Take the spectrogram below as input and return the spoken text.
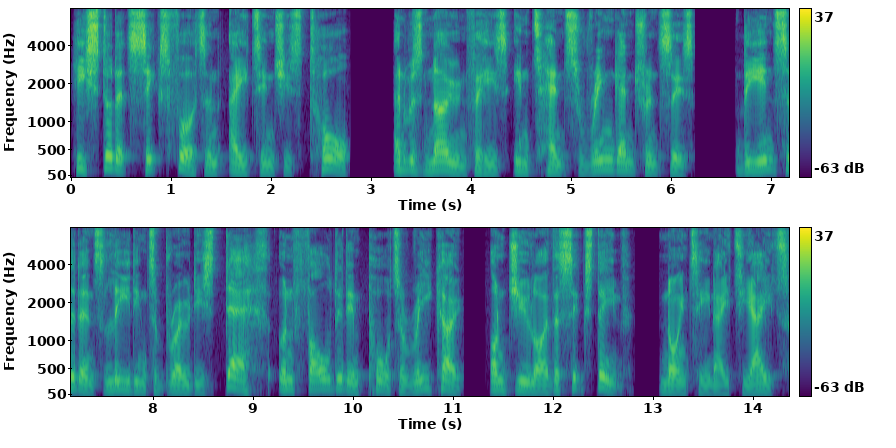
He stood at 6 foot and 8 inches tall and was known for his intense ring entrances the incident leading to Brody's death unfolded in Puerto Rico on July the 16th, 1988.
